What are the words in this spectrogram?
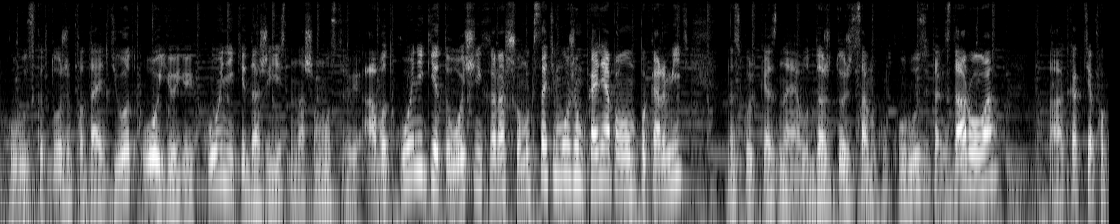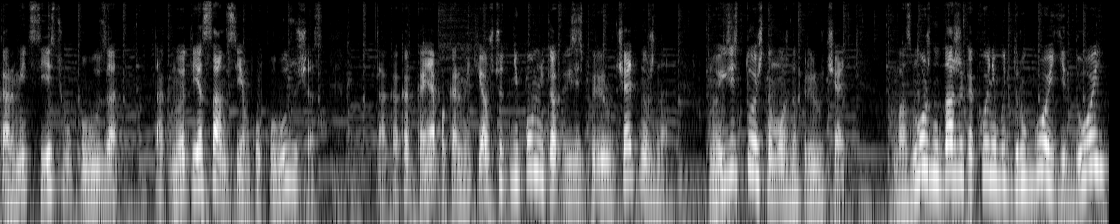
кукурузка тоже подойдет. Ой-ой-ой, коники даже есть на нашем острове. А вот коники это очень хорошо. Мы, кстати, можем коня, по-моему, покормить, насколько я знаю. Вот даже той же самой кукурузы. Так, здорово. А, как тебя покормить? Съесть кукуруза. Так, ну это я сам съем кукурузу сейчас. Так, а как коня покормить? Я уже что-то не помню, как их здесь приручать нужно. Но их здесь точно можно приручать. Возможно, даже какой-нибудь другой едой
